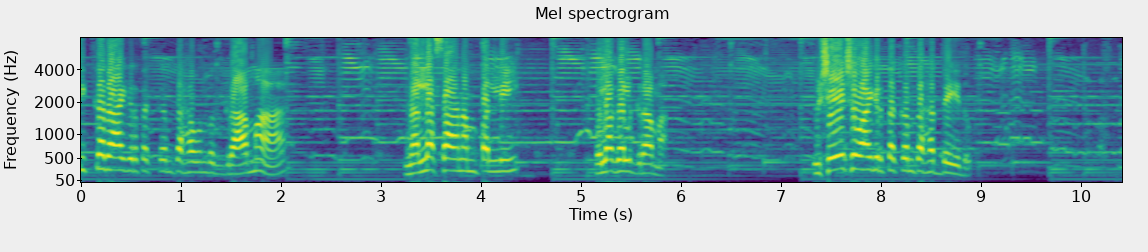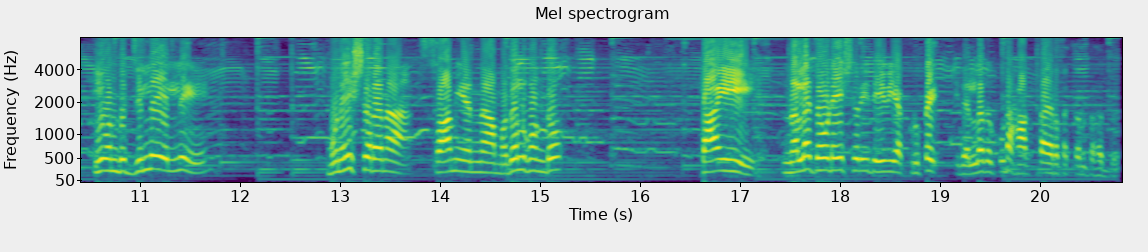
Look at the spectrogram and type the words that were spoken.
ಚಿಕ್ಕದಾಗಿರತಕ್ಕಂತಹ ಒಂದು ಗ್ರಾಮ ನಲ್ಲಸಾನಂಪಲ್ಲಿ ಹುಲಗಲ್ ಗ್ರಾಮ. ವಿಶೇಷವಾಗಿರ್ತಕ್ಕಂತಹದ್ದೇ ಇದು. ಈ ಒಂದು ಜಿಲ್ಲೆಯಲ್ಲಿ ಮುನೇಶ್ವರನ ಸ್ವಾಮಿಯನ್ನ ಮೊದಲುಗೊಂಡು ತಾಯಿ ನಲ್ಲಚೌಡೇಶ್ವರಿ ದೇವಿಯ ಕೃಪೆ ಇದೆಲ್ಲದೂ ಕೂಡ ಹಾಕ್ತಾ ಇರತಕ್ಕಂತಹದ್ದು.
